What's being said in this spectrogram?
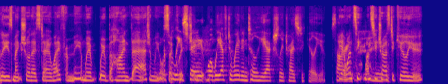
Please make sure they stay away from me. And we're we're behind that. And we The also police question. say, well, we have to wait until he actually tries to kill you. Sorry. yeah, once he once he tries to kill you,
